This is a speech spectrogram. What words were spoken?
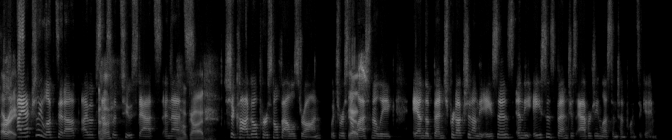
All right. I actually looked it up. I'm obsessed Uh-huh. with two stats, and that's Oh God. Chicago personal fouls drawn, which were still Yes. last in the league, and the bench production on the Aces. And the Aces bench is averaging less than 10 points a game.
